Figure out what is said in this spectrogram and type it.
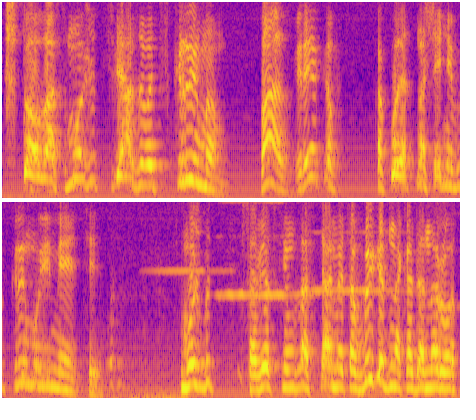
Что вас может связывать с Крымом? Вас, греков, какое отношение вы к Крыму имеете? Может быть, советским властям это выгодно, когда народ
